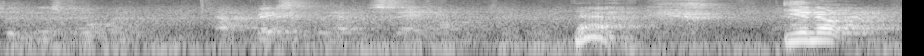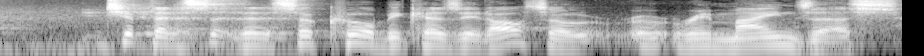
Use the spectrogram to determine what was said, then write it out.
shouldn't this woman have basically have the same opportunity? Yeah. You know, Chip, that is, that is so cool because it also r- reminds us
